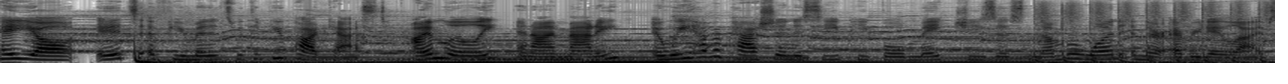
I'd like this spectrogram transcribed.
Hey y'all, it's a few minutes with the Few podcast. I'm Lily And I'm Maddie. and we have a passion to see people make Jesus number one in their everyday lives.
